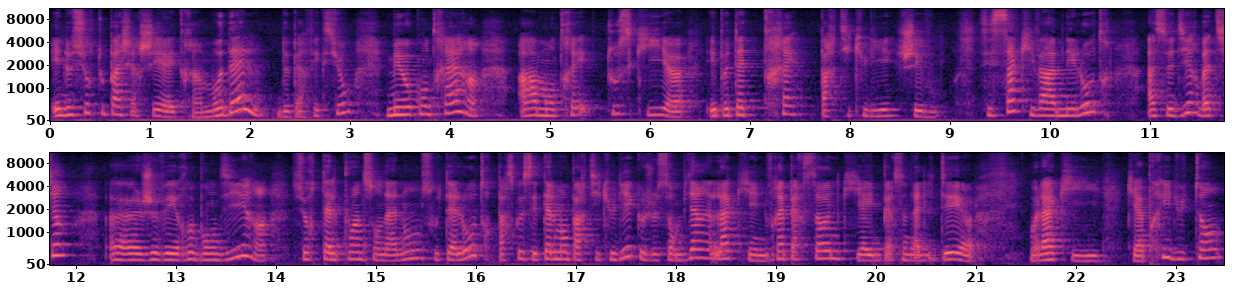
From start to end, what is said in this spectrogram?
Et ne surtout pas chercher à être un modèle de perfection, mais au contraire à montrer tout ce qui euh, est peut-être très particulier chez vous. C'est ça qui va amener l'autre à se dire, bah tiens, euh, je vais rebondir sur tel point de son annonce ou tel autre parce que c'est tellement particulier que je sens bien là qu'il y a une vraie personne qui a une personnalité euh, voilà, qui, a pris du temps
